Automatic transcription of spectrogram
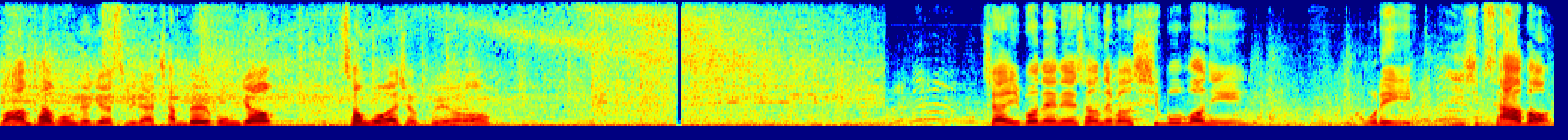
완파 공격이었습니다. 잠별 공격 성공하셨고요. 자 이번에는 상대방 15번이 우리 24번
